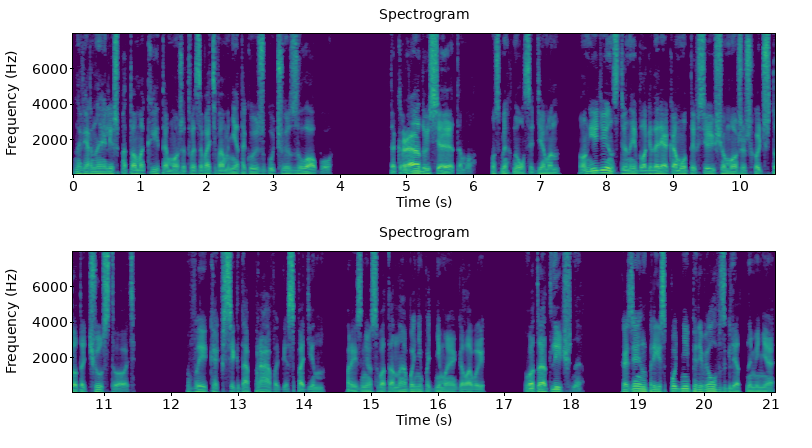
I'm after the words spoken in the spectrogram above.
Наверное, лишь потомок Ита может вызывать во мне такую жгучую злобу». «Так радуйся этому», — усмехнулся демон. «Он единственный, благодаря кому ты все еще можешь хоть что-то чувствовать». «Вы, как всегда, правы, господин», — произнес Ватанаба, не поднимая головы. «Вот и отлично». Хозяин преисподней перевел взгляд на меня.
